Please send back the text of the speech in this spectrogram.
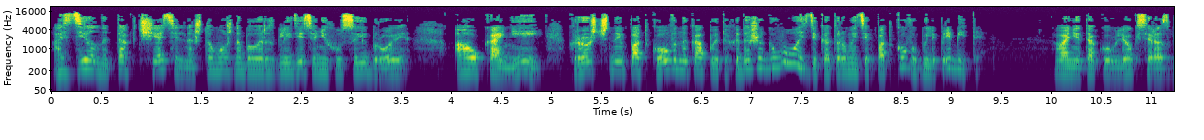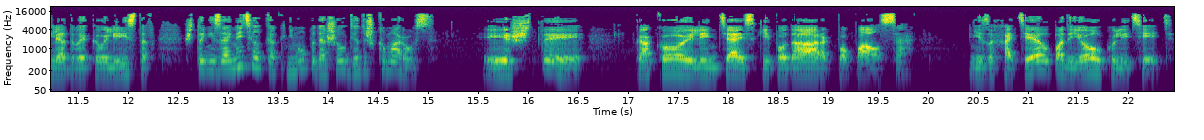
а сделаны так тщательно, что можно было разглядеть у них усы и брови, а у коней крошечные подковы на копытах и даже гвозди, которым эти подковы были прибиты. Ваня так увлекся, разглядывая кавалеристов, что не заметил, как к нему подошел Дедушка Мороз. «Ишь ты, какой лентяйский подарок попался! Не захотел под елку лететь.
